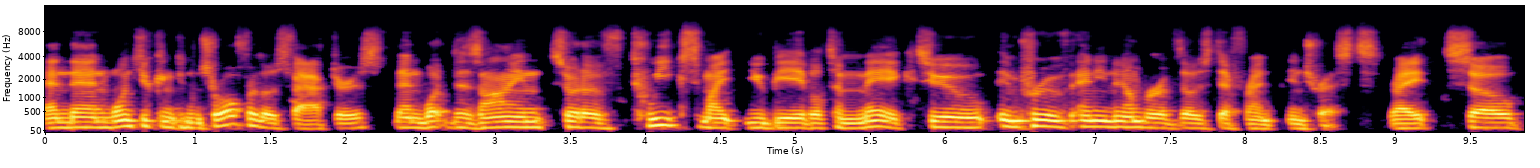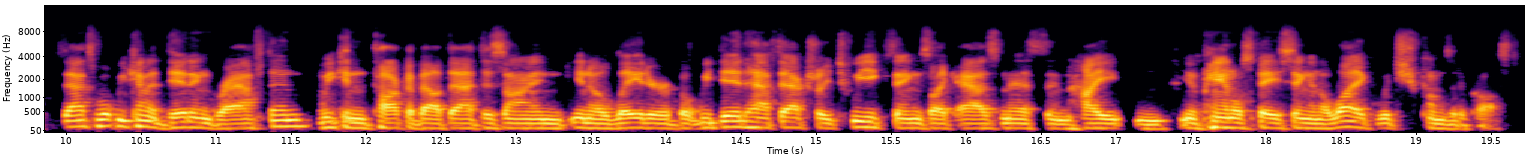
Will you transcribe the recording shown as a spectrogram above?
And then once you can control for those factors, then what design sort of tweaks might you be able to make to improve any number of those different interests, right? So that's what we kind of did in Grafton. We can talk about that design, you know, later, but we did have to actually tweak things like azimuth and height and you know panel spacing and the like, which comes at a cost.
